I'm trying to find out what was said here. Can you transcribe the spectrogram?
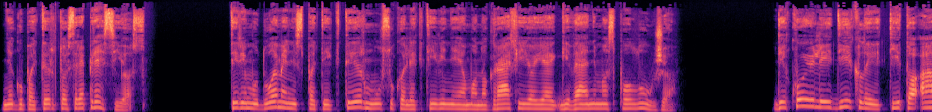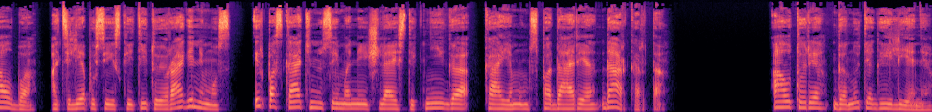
negu patirtos represijos. Tyrimų duomenys pateikti ir mūsų kolektyvinėje monografijoje Gyvenimas po lūžio. Dėkoju leidyklai Tyto Alba, atsiliepusiai skaitytojų raginimus ir paskatinusiai mane išleisti knygą, ką jie mums padarė dar kartą. Autorė Danutė Gailienė.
